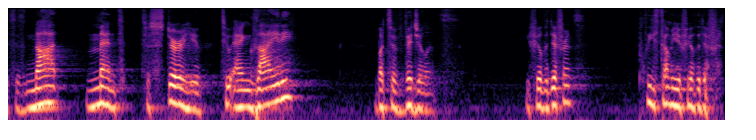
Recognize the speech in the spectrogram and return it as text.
This is not meant to stir you to anxiety, but to vigilance. You feel the difference? Please tell me you feel the difference.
